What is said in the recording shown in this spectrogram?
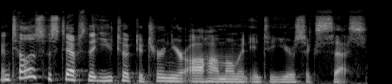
and tell us the steps that you took to turn your aha moment into your success.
